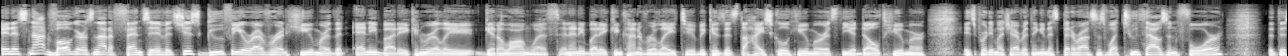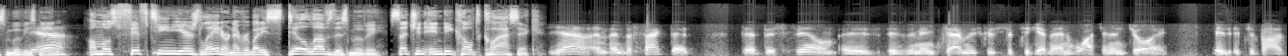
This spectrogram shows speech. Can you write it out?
And it's not vulgar, it's not offensive. It's just goofy, irreverent humor that anybody can really get along with and anybody can kind of relate to because it's the high school humor, it's the adult humor, it's pretty much everything. And it's been around since what 2004 that this movie's Yeah. been. Almost 15 years later, and everybody still loves this movie. Such an indie cult classic. Yeah, and and the fact that that this film is is I mean families can sit together and watch and enjoy. It, it's about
